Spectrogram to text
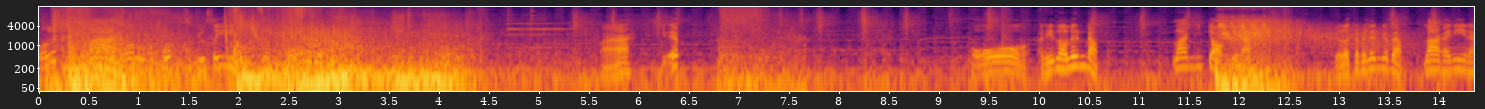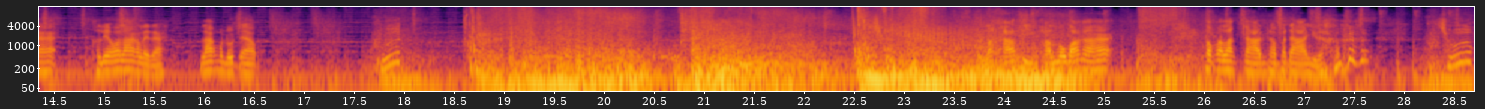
ฟึดลากแล้วลงมาทุบสกิลซีโอ้ยมา QF โอ้อันนี้เราเล่นแบบล่างยี่จอกอยู่นะ เดี๋ยวเราจะไปเล่นกันแบบล่างไอ้นี่นะฮะเขาเรียกว่าล่างอะไรนะล่างมนุษย์นะครับพืดราคา4,000โลบักอะฮะ ต้องอลังการธรรมดาอยู่แล้วชุบ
